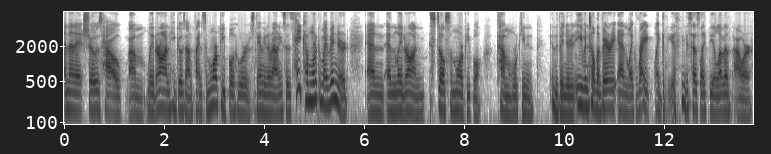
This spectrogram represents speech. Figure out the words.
And then it shows how um, later on he goes out and finds some more people who are standing around. He says, "Hey, come work in my vineyard." And and later on, still some more people come working in the vineyard, and even till the very end, like right, like I think it says like the eleventh hour.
